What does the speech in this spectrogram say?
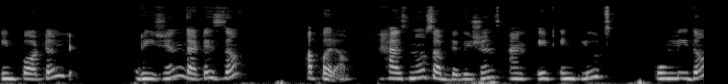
important region that is the upper arm. Has no subdivisions and it includes only the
